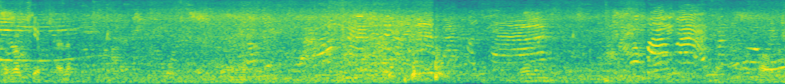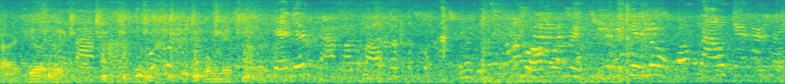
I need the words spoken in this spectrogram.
เขาก็เก็บไปแล้วของขายเยอะเลยตรงนี้ขาย แกเดินตามมาเปล่าบอกว่าไม่ไม่ใช่โลกของเราแกนั่นแหละ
